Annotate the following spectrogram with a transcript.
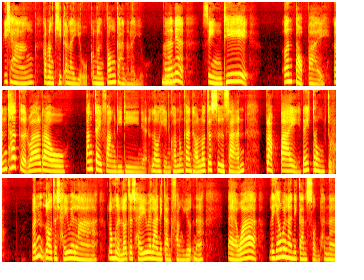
พี่ช้างกำลังคิดอะไรอยู่กำลังต้องการอะไรอยู่ เพราะฉะนั้นเนี่ยสิ่งที่เอิญต่อไปนั้นถ้าเกิดว่าเรา ตั้งใจฟังดีๆเนี่ยเราเห็นความต้องการเขาเราจะสื่อสารกลับไปได้ตรงจุดนั้นเราจะใช้เวลา เราเหมือนเราจะใช้เวลาในการฟังเยอะนะ แต่ว่าระยะเวลาในการสนทนา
